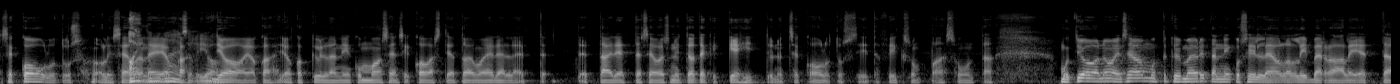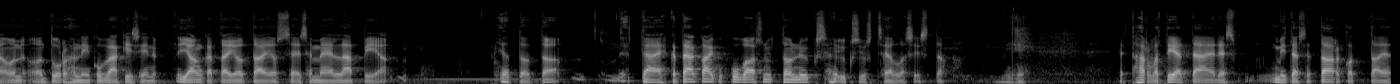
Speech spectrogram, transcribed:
se koulutus oli sellainen, Aivan joka, oli, joo. Joo, joka, joka kyllä niin kuin masensi kovasti ja toivon edelleen, että, että, että se olisi nyt jotenkin kehittynyt se koulutus siitä fiksumpaan suuntaan. Mutta joo, noin se on, mutta kyllä mä yritän niin kuin sille olla liberaali, että on, on turha niin kuin väkisin jankata jotain, jos ei se mene läpi. Ja, ja tota, tämä ehkä tämä kaikukuvaus nyt on yksi, yksi just sellaisista, mihin, että harva tietää edes, mitä se tarkoittaa, ja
